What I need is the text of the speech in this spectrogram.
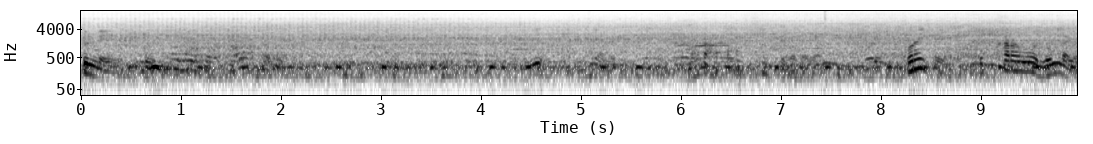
訓練まだ新しいってことだこれ以上こっからもう4台や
